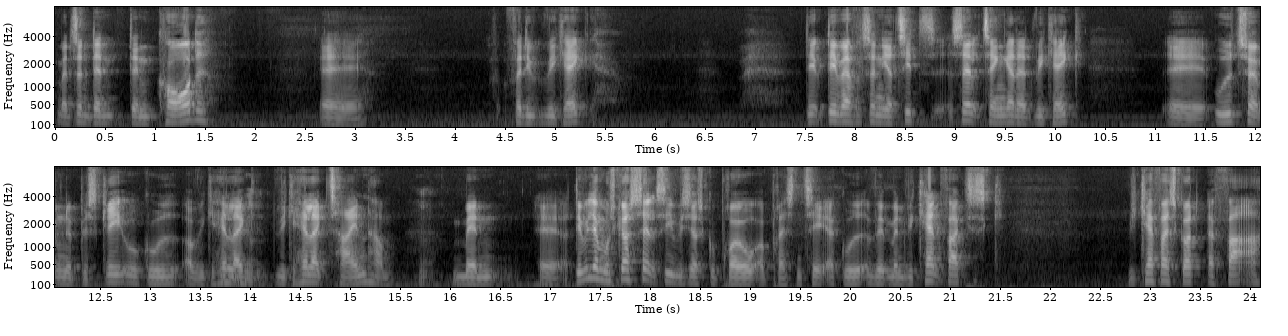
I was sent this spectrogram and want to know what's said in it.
Men sådan den, den korte... Øh, fordi vi kan ikke... Det, det er i hvert fald sådan, jeg tit selv tænker, at vi kan ikke øh, udtømmende beskrive Gud, og vi kan heller ikke, mm. vi kan heller ikke tegne ham. Mm. Men øh, og det vil jeg måske også selv sige, hvis jeg skulle prøve at præsentere Gud. Men vi kan faktisk, vi kan faktisk godt erfare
